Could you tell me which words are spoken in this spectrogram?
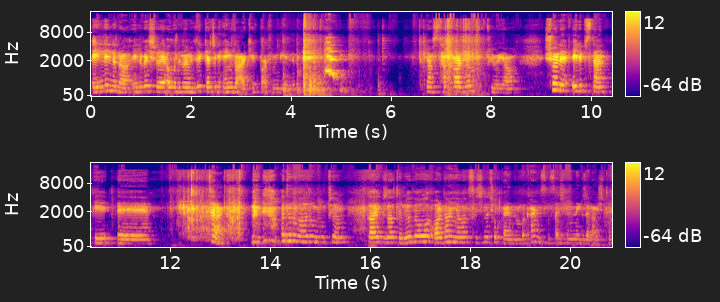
50 lira, 55 liraya alabilecek gerçekten en güzel erkek parfümü diyebilirim. Ya sakarlığım tutuyor ya. Şöyle Elips'ten bir eee tarak. Adını bazen unutuyorum. Gayet güzel tarıyor ve o argan yağı saçını çok beğendim. Bakar mısın saçlarını ne güzel açtığını.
